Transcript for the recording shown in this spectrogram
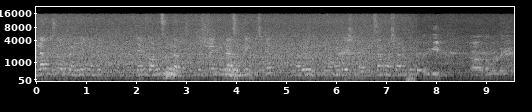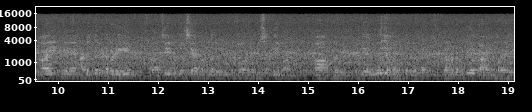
എല്ലാ ദിവസവും അത് കഴിഞ്ഞ് എന്റെ ഞാൻ കോൺവെന്റ് സ്കൂളിലാണ് സിസ്റ്റർ നമ്മുടെ അസംബ്ലി വെച്ചിട്ട് അതൊരു മോട്ടിവേഷൻ എക്സാം മോശമാണെങ്കിൽ നമ്മളുടെ ആയി ഇങ്ങനെ അടുത്ത് ഇടപെടുകയും ചെയ്യുമ്പോൾ തീർച്ചയായും നമുക്കതൊരു പ്രചോദനവും ശക്തിയുമാണ്. ആ ഒരു പ്രത്യേക ഊർജം നമുക്ക് തരുന്നുണ്ട്. നമ്മുടെ കുട്ടികൾക്കാണെങ്കിൽ നമ്മുടെ ഒരു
